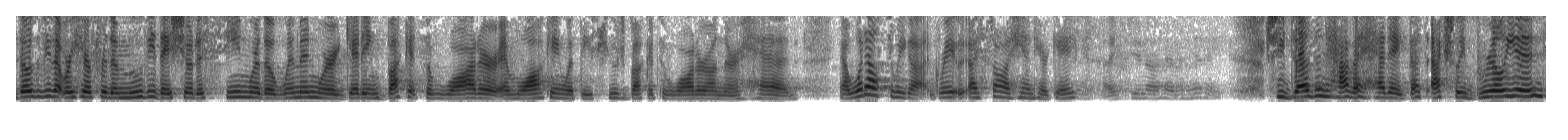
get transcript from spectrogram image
those of you that were here for the movie, they showed a scene where the women were getting buckets of water and walking with these huge buckets of water on their head. Now, what else do we got? Great. I saw a hand here, Gay. I do not have a headache. She doesn't have a headache. That's actually brilliant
